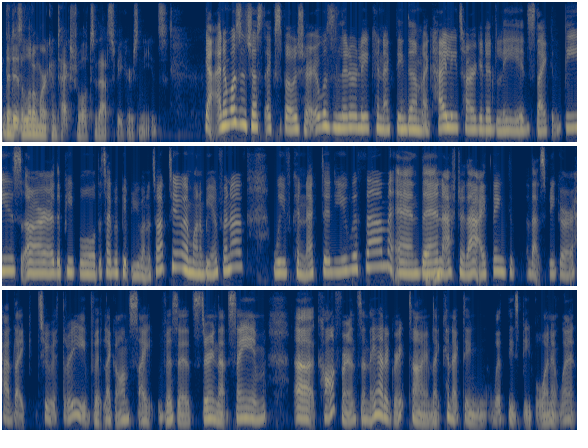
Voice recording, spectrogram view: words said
that is a little more contextual to that speaker's needs. Yeah, and it wasn't just exposure. It was literally connecting them like highly targeted leads. Like these are the people, the type of people you want to talk to and want to be in front of. We've connected you with them. And then mm-hmm. after that, I think that speaker had like two or three vi- like on-site visits during that same uh conference and they had a great time like connecting with these people and it went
